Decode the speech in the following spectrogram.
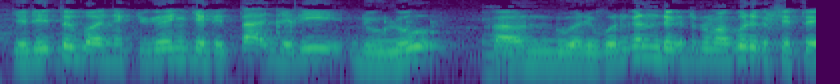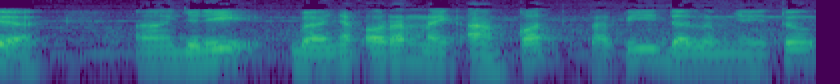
Jadi itu banyak juga yang cerita. Jadi dulu Hmm. tahun 2000-an kan rumah gue deket situ ya. Eh, jadi banyak orang naik angkot tapi dalamnya itu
